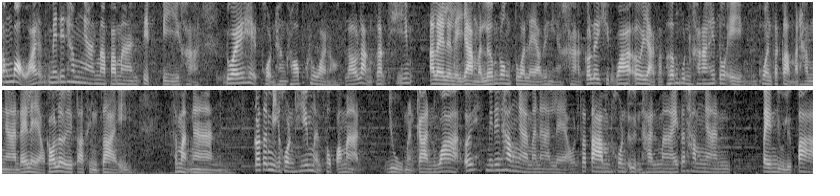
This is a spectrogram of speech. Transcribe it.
ต้องบอกว่าไม่ได้ทำงานมาประมาณ 10 ปีค่ะ ด้วยเหตุผลทางครอบครัวเนาะแล้วหลังจากที่อะไรหลายๆอย่างมันเริ่มลงตัวแล้วอย่างเงี้ยค่ะ ก็เลยคิดว่าเอออยากจะเพิ่มคุณค่าให้ตัวเอง ควรจะกลับมาทำงานได้แล้ว ก็เลยตัดสินใจสมัครงานก็จะมีคนที่เหมือนสบประมาท อยู่เหมือนกันว่า เอ้ย ไม่ได้ทำงานมานานแล้ว จะตามคนอื่นทันไหมจะทำงานเป็นอยู่หรือเปล่า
